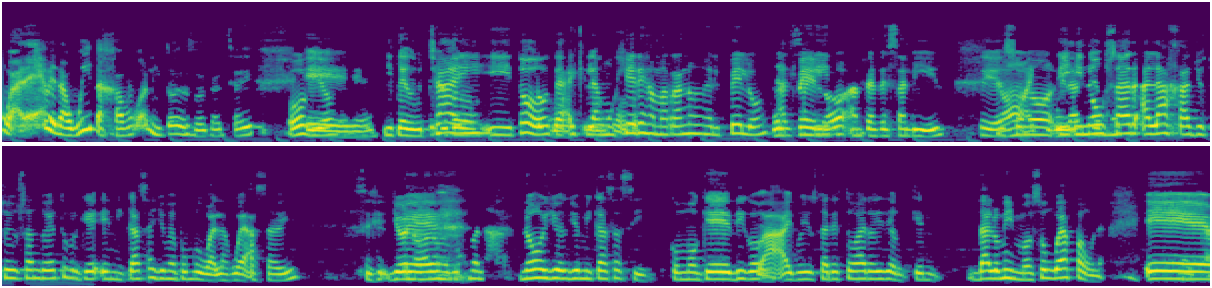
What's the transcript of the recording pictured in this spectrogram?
whatever, agüita, jabón y todo eso, ¿cachai? Obvio. Eh, y te ducháis todo, y todo. Todo, las todo. mujeres amarrarnos el pelo el al pelo salir. antes de salir. Sí, No, eso no, y, no usar alhajas. Yo estoy usando esto porque en mi casa yo me pongo igual las weas, ¿sabéis? Sí, yo Eh, no, no, bueno, No, yo, yo en mi casa sí. Como que digo, ay, voy a usar estos aros y que da lo mismo, son weas para una. Eh,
